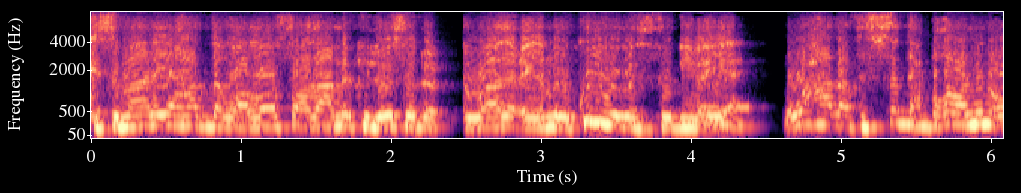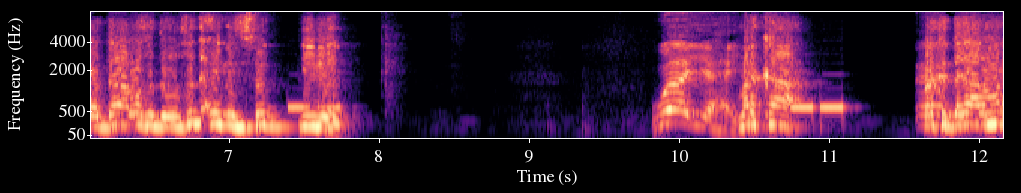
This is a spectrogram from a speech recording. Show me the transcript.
kismaaniya hadda waa loo socdaa markii loo soo dhawaado ciidamada kulligood way soo dhiibayaan. Ma waxaad artay saddex boqol oo nin oo dagaal loo soo dhawo saddexdii bay soo dhiibeen. Waa yahay marka marka dagaal ma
